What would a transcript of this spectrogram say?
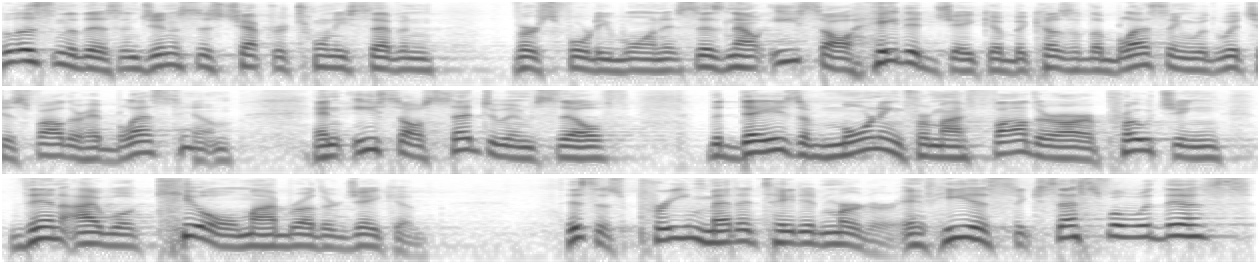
Listen to this in Genesis chapter 27, verse 41. It says, Now Esau hated Jacob because of the blessing with which his father had blessed him. And Esau said to himself, The days of mourning for my father are approaching, then I will kill my brother Jacob. This is premeditated murder. If he is successful with this,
